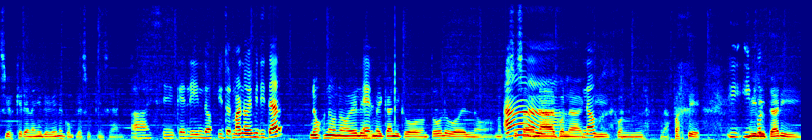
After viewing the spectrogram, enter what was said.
si Dios quiere el año que viene cumple sus 15 años. Ay, sí, qué lindo. ¿Y tu hermano es militar? No, no, no, él es mecánico odontólogo, él no, no quiso saber nada ah, con la, con la parte militar y,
